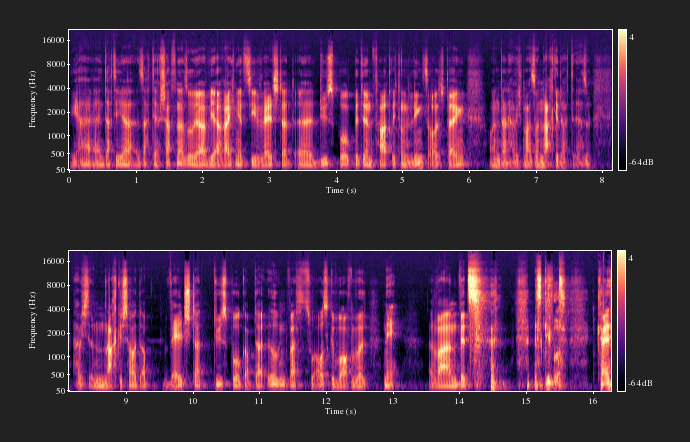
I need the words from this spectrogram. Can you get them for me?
ja, dachte ja, sagt der Schaffner so, ja, wir erreichen jetzt die Weltstadt äh, Duisburg, bitte in Fahrtrichtung links aussteigen. Und dann habe ich mal so nachgedacht, also habe ich nachgeschaut, ob Weltstadt Duisburg, ob da irgendwas zu ausgeworfen wird. Nee, war ein Witz. es gibt, kein,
